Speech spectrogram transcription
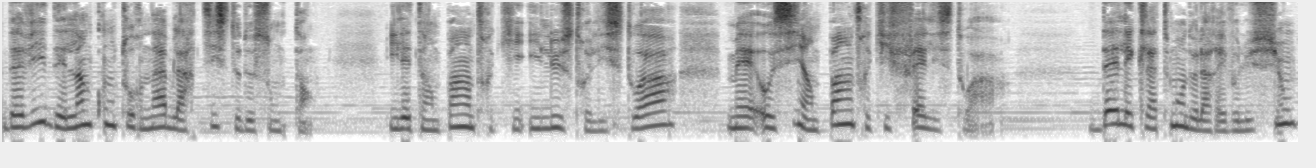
David est l'incontournable artiste de son temps. Il est un peintre qui illustre l'histoire, mais aussi un peintre qui fait l'histoire. Dès l'éclatement de la Révolution,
